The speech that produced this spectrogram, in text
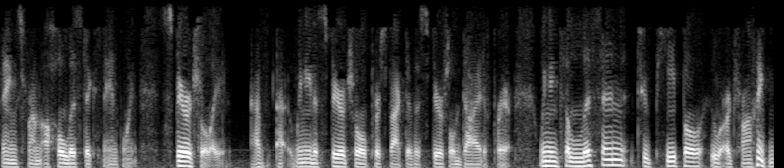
things from a holistic standpoint. Spiritually, have, uh, we need a spiritual perspective, a spiritual diet of prayer. We need to listen to people who are trying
